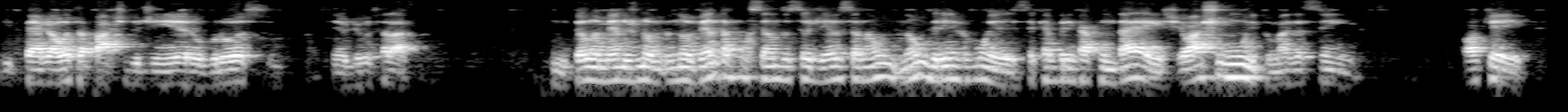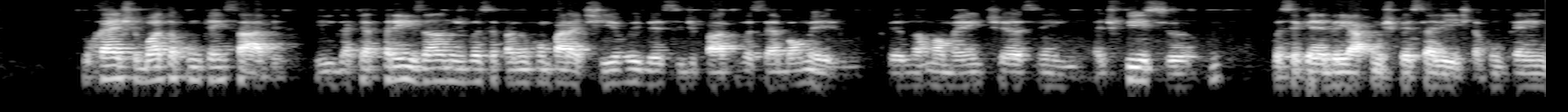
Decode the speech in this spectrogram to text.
e pega outra parte do dinheiro grosso. Assim, eu digo, sei lá, pelo menos 90% do seu dinheiro você não, não brinca com ele. Você quer brincar com 10? Eu acho muito, mas assim, ok. O resto bota com quem sabe. E daqui a três anos você faz um comparativo e vê se de fato você é bom mesmo. Porque normalmente, assim, é difícil você querer brigar com um especialista, com quem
